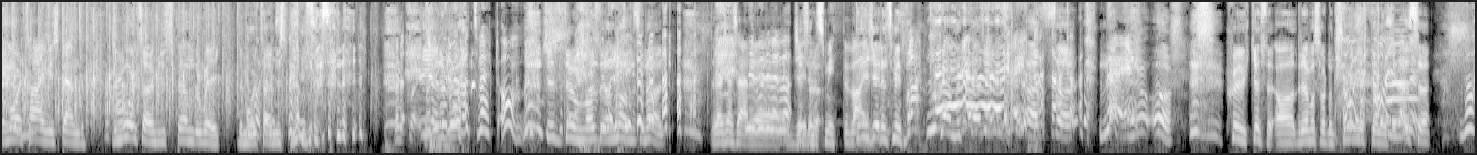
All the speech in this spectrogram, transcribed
The more time you spend The more time you spend awake, the more time you spend with Men det borde väl vara tvärtom? Det är det dummaste jag någonsin hört. Det där känns såhär Det eh, Jaden Det Smith-vibe. är Jaden Smith. Va? Skämtar du? Alltså. Nej! Sjukaste. Ja, det där måste varit någon tweet eller något. Alltså. Va?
